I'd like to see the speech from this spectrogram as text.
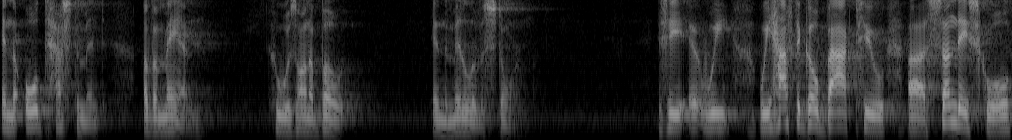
in the Old Testament of a man who was on a boat in the middle of a storm. You see, uh, we, we have to go back to uh, Sunday school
